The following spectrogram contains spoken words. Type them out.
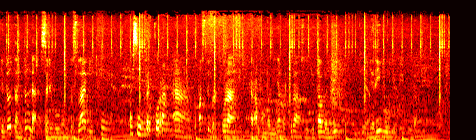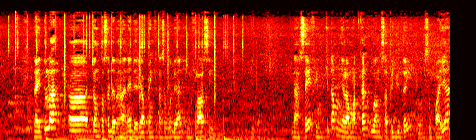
Itu tentu enggak seribu bungkus lagi. Iya. Pasti berkurang. Ah, pasti berkurang karena pembelinya berkurang 1 juta bagi 3000 gitu. Nah, itulah eh, contoh sederhana dari apa yang kita sebut dengan inflasi. Nah, saving kita menyelamatkan uang 1 juta itu supaya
